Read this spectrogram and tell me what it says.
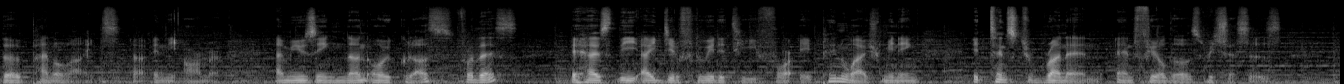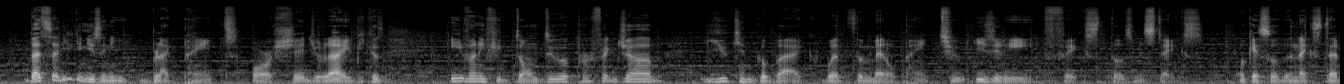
the panel lines uh, in the armor. I'm using Nuln Oil gloss for this. It has the ideal fluidity for a pin wash, meaning it tends to run in and fill those recesses. That said, you can use any black paint or shade you like because even if you don't do a perfect job, you can go back with the metal paint to easily fix those mistakes. Okay, so the next step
